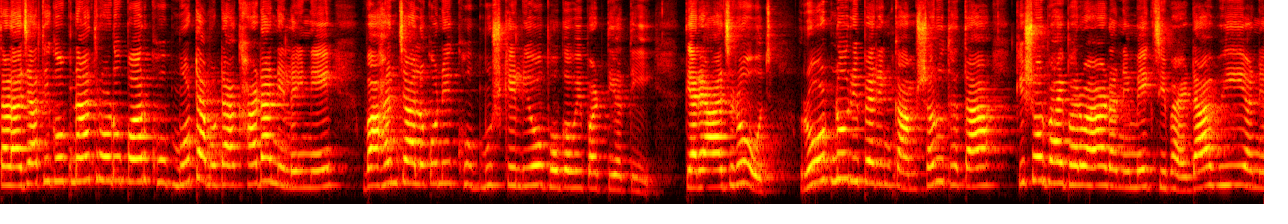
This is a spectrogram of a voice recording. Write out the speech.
તળાજાથી ગોપનાથ રોડ ઉપર ખૂબ મોટા મોટા ખાડાને લઈને વાહન ચાલકોને ખૂબ મુશ્કેલીઓ ભોગવવી પડતી હતી. ત્યારે આજ રોજ રોડનું રિપેરિંગ કામ શરૂ થતાં કિશોરભાઈ ભરવાડ અને મેઘજીભાઈ ડાભી અને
